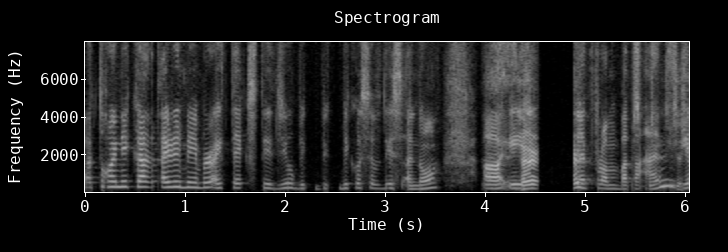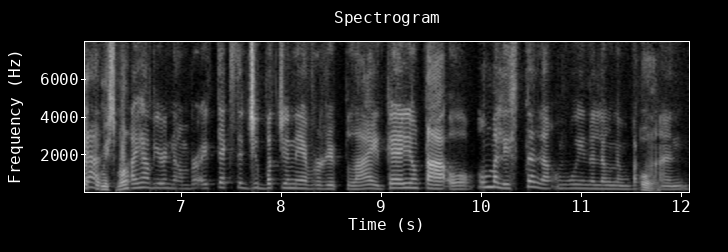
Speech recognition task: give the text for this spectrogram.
Attorney Kat, I remember I texted you be- be- because of this, ano, uh, agent from Bataan. siya, siya Yeah. po mismo? I have your number. I texted you but you never replied. Kaya yung tao, umalis na lang, umuwi na lang ng Oh, Bataan.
